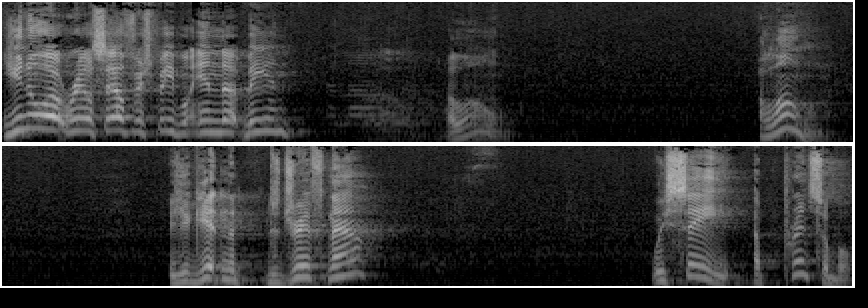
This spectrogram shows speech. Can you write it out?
You know what real selfish people end up being? Alone. Alone. Are you getting the, the drift now? We see a principle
